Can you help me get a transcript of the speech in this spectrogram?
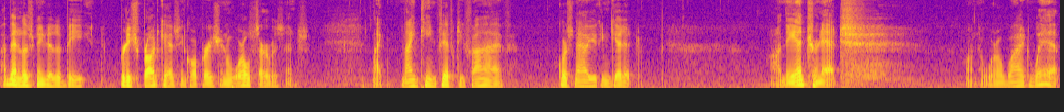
I've been listening to the British Broadcasting Corporation World Service since like 1955. Of course, now you can get it on the internet, on the World Wide Web,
